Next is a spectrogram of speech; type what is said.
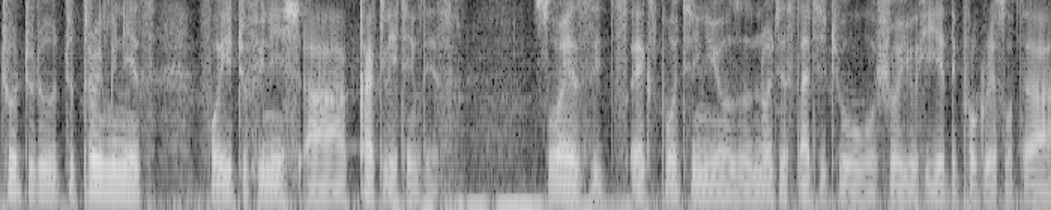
two to, two to three minutes for you to finish uh, calculating this. So as it's exporting you'll notice that it will show you here the progress of the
